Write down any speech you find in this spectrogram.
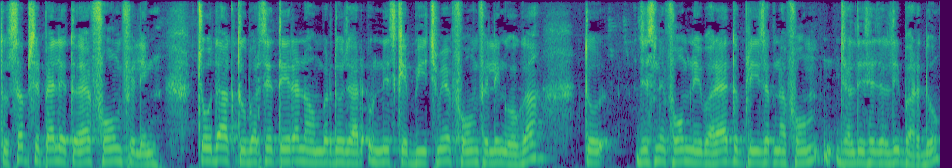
तो सबसे पहले तो है फॉर्म फिलिंग 14 अक्टूबर से 13 नवंबर 2019 के बीच में फॉर्म फिलिंग होगा। तो जिसने फॉर्म नहीं भरा है तो प्लीज़ अपना फॉर्म जल्दी से जल्दी भर दो।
